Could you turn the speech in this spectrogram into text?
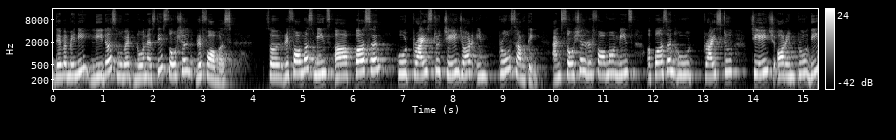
there were many leaders who were known as the social reformers. So, reformers means a person who tries to change or improve something and social reformer means a person who tries to change or improve the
